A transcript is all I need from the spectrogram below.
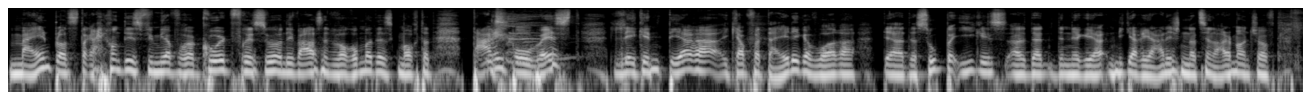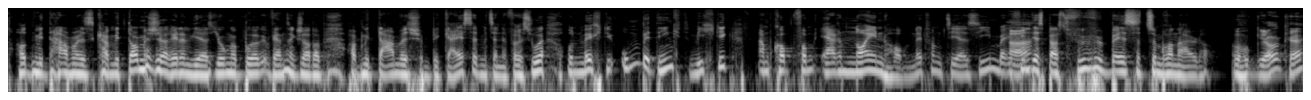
Mein Platz 3 und ist für mich einfach eine Kultfrisur und ich weiß nicht, warum er das gemacht hat. Taribo West, legendärer, ich glaube Verteidiger war er, der, der Super Eagles, äh, der, der niger- nigerianischen Nationalmannschaft, hat mich damals, kann mich damals schon erinnern, wie ich als junger Burg Fernsehen geschaut habe, hat mich damals schon begeistert mit seiner Frisur und möchte unbedingt, wichtig, am Kopf vom R9 haben, nicht vom CR7, weil ich Ah. finde, das passt viel, viel besser zum Ronaldo. Oh, ja, okay.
